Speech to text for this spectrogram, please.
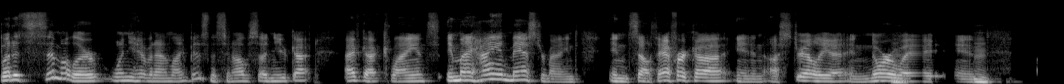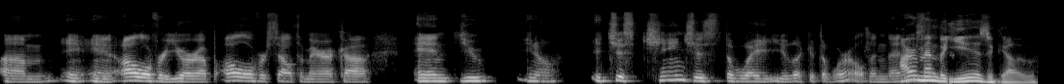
But it's similar when you have an online business, and all of a sudden you've got I've got clients in my high-end mastermind in South Africa, in Australia, in Norway, and mm. um, and all over Europe, all over South America, and you you know it just changes the way you look at the world. And I remember years ago,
